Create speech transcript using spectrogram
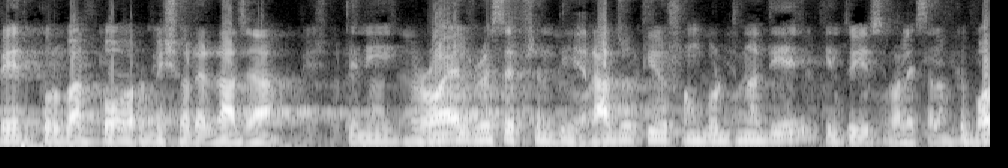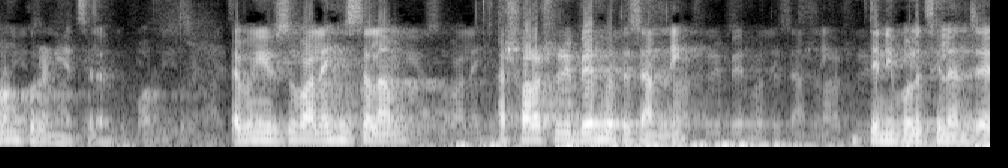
বের করবার পর মিশরের রাজা তিনি রয়্যাল রিসেপশন দিয়ে, রাজকীয় সংবর্ধনা দিয়ে কিন্তু ইউসুফ আলহ ইসলামকে বরণ করে নিয়েছিলেন। এবং ইউসুফ আলহ ইসলাম সরাসরি বের হতে চাননি। তিনি বলেছিলেন যে,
